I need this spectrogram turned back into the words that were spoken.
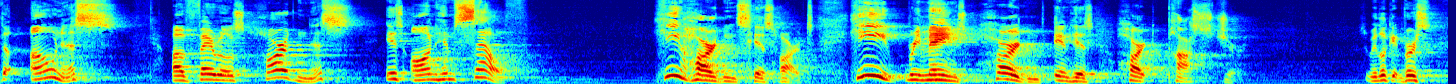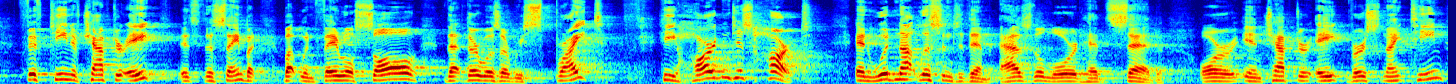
the onus of Pharaoh's hardness is on himself. He hardens his heart. He remains hardened in his heart posture. So we look at verse 15 of chapter 8. It's the same, but, but when Pharaoh saw that there was a respite, he hardened his heart and would not listen to them, as the Lord had said. Or in chapter 8, verse 19,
